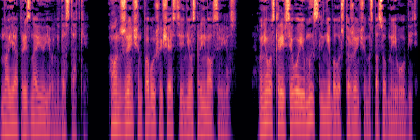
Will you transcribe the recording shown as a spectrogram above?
но я признаю его недостатки. Он женщин по большей части не воспринимал всерьез. У него, скорее всего, и мысли не было, что женщина способна его убить.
